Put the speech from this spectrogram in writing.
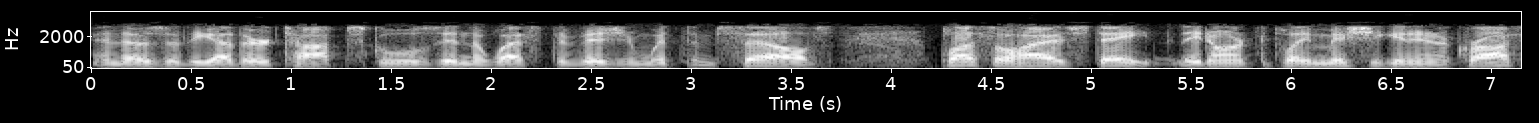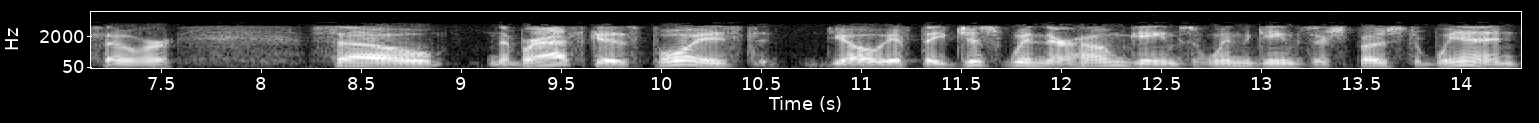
and those are the other top schools in the West Division with themselves plus Ohio State. They don't have to play Michigan in a crossover. So Nebraska is poised, you know, if they just win their home games, win the games they're supposed to win,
